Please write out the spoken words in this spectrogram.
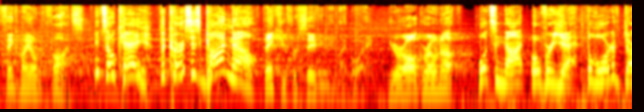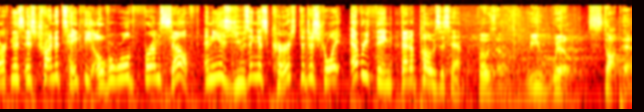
think my own thoughts. It's okay. The curse is gone now. Thank you for saving me, my boy. You're all grown up. Well, it's not over yet. The Lord of Darkness is trying to take the overworld for himself, and he is using his curse to destroy everything that opposes him. Fozo, we will stop him.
